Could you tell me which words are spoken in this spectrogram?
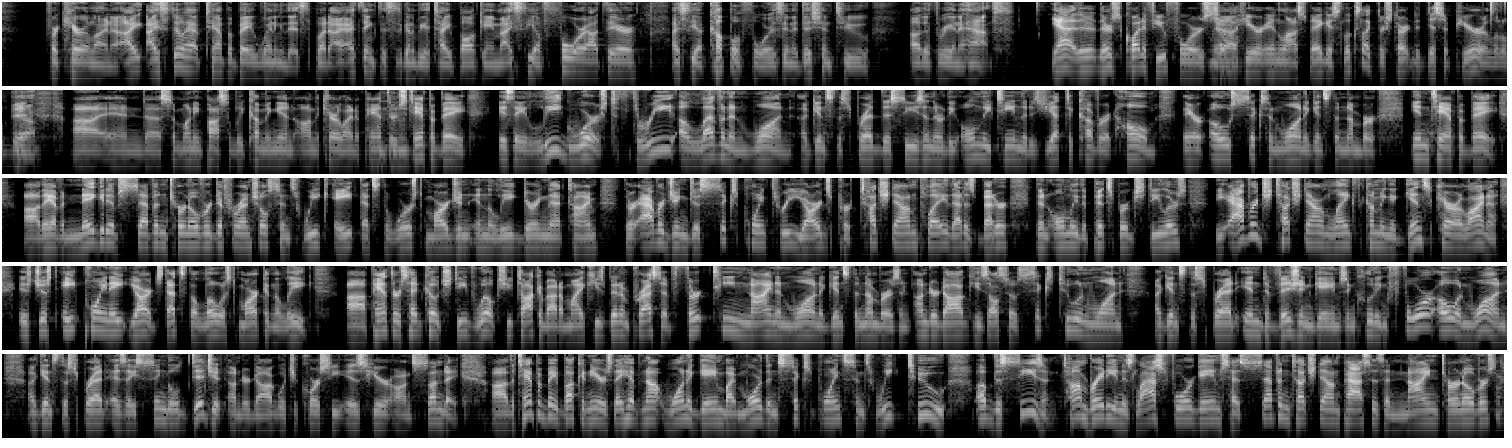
for Carolina. I, I still have Tampa Bay winning this, but I, I think this is going to be a tight ball game. I see a four out there. I see a couple fours in addition to uh, the three and a halves. Yeah, there, there's quite a few fours Yeah. uh, here in Las Vegas. Looks like they're starting to disappear a little bit, Yeah. uh, and uh, some money possibly coming in on the Carolina Panthers. Mm-hmm. Tampa Bay is a league worst 3 11 and 1 against the spread this season. They're the only team that is yet to cover at home. They are 0 6 and 1 against the number in Tampa Bay. Uh, they have a negative seven turnover differential since week eight. That's the worst margin in the league during that time. They're averaging just 6.3 yards per touchdown play. That is better than only the Pittsburgh Steelers. The average touchdown length coming against Carolina is just 8.8 yards. That's the lowest mark in the league. Uh, Panthers head coach Steve Wilks, you talk about him, Mike. He's been impressive. 13 9 and 1 against the number as an underdog. He's also 6 2 and 1 against the spread in division games, including 4 0 and 1 against the spread as a single digit underdog, which of course he is here on Sunday. Uh, the Tampa Bay Buccaneers, they have not won a game by more than six points since week two of the season. Tom Brady in his last four games has seven touchdown passes and nine turnovers.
